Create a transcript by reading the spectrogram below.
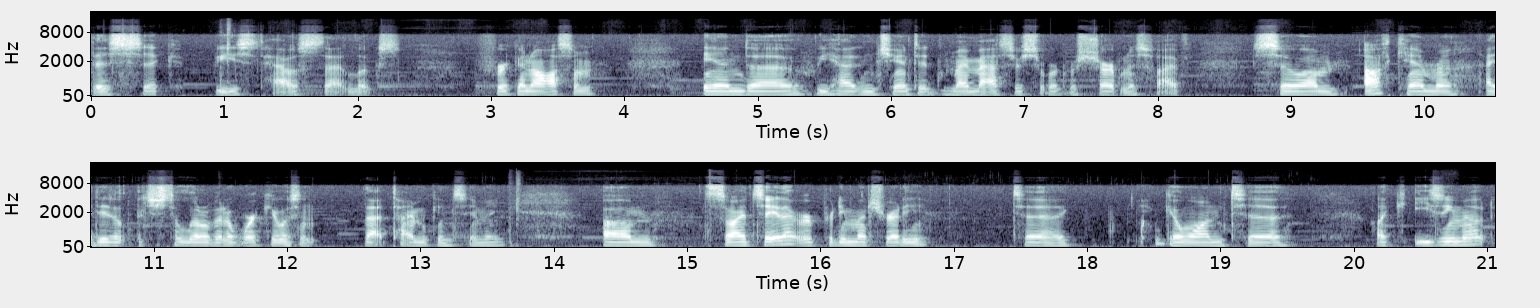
this sick beast house that looks freaking awesome, and uh, we had enchanted my master sword with sharpness 5. So um, off camera, I did just a little bit of work, it wasn't that time consuming. Um, so I'd say that we're pretty much ready to go on to like easy mode.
